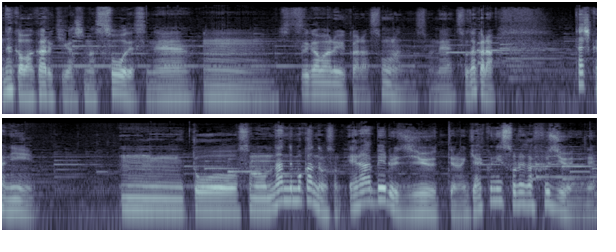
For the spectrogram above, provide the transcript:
なんかわかる気がします。そうですね。うん。質が悪いからそうなんですよね。そうだから確かにうーんとその何でもかんでもその選べる自由っていうのは逆にそれが不自由にね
